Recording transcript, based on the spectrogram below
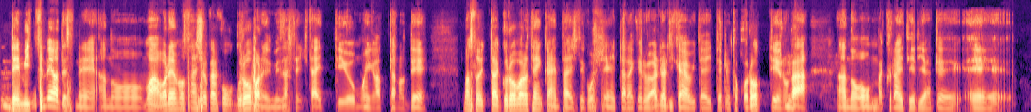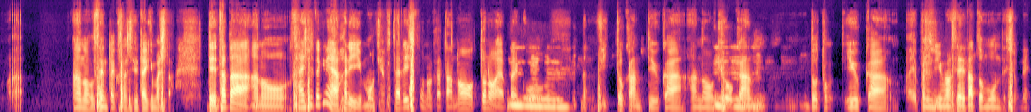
うんで、3つ目はですね、あのまあ、我々も最初からこうグローバルに目指していきたいっていう思いがあったので、まあ、そういったグローバル展開に対してご支援いただける、あるいは理解をいただいているところっていうのが、あの主なクライテリアで、えーああの選択させていただきました。で、ただ、あの最終的にはやはりもうキャピタリストの方のとのやっぱりこう、うんなフィット感っていうか、あのうん共感度というか、やっぱり親和性だと思うんですよね。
